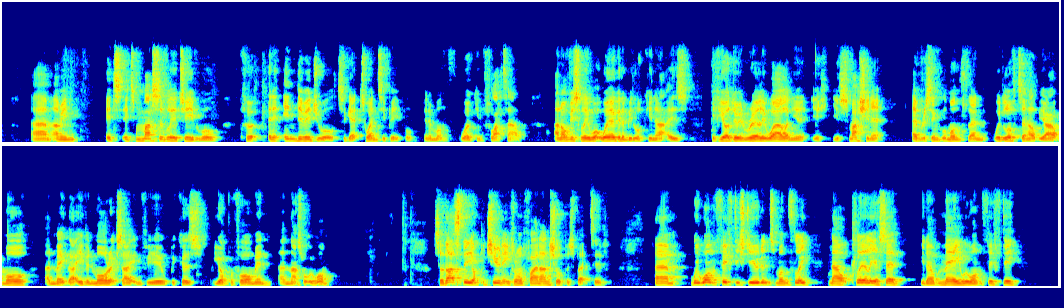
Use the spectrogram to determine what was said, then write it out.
Um, I mean, it's it's massively achievable for an individual to get 20 people in a month working flat out. And obviously, what we're going to be looking at is if you're doing really well and you, you, you're smashing it every single month, then we'd love to help you out more and make that even more exciting for you because you're performing and that's what we want. So that's the opportunity from a financial perspective. Um, we want 50 students monthly. Now, clearly, I said, you know, May we want 50.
